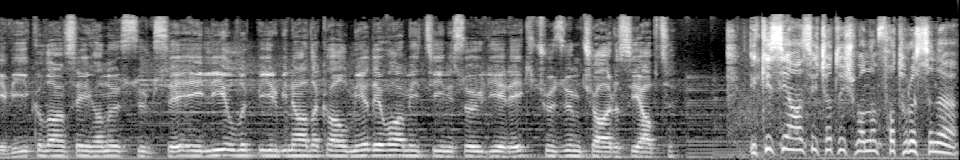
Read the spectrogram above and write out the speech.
Evi yıkılan Seyhan Öztürk ise 50 yıllık bir binada kalmaya devam ettiğini söyleyerek çözüm çağrısı yaptı. İki siyasi çatışmanın faturasını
